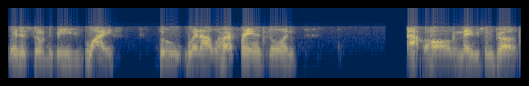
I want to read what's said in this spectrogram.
with his soon to be wife who went out with her friends doing alcohol and maybe some drugs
